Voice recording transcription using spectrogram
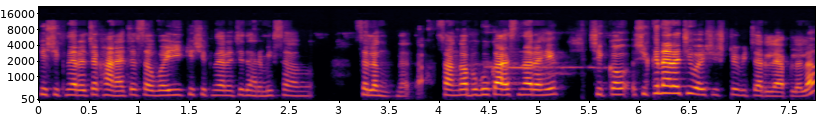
की शिकणाऱ्याच्या खाण्याच्या सवयी की शिकणाऱ्याची धार्मिक संलग्नता. सांगा बघू काय असणार आहे. शिकव शिकणाऱ्याची वैशिष्ट्य विचारले आपल्याला.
